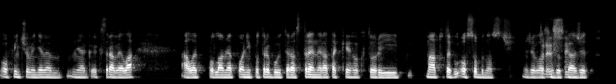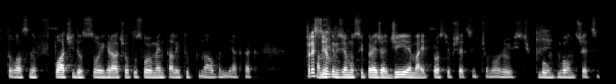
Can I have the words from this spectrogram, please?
o Finčovi neviem nejak extra veľa, ale podľa mňa oni potrebujú teraz trénera takého, ktorý má tú takú osobnosť, že vlastne Presne. dokáže to vlastne vtlačiť do svojich hráčov tú svoju mentalitu alebo nejak tak. Presne. A myslím, že musí aj GM, aj proste všetci, čo môžu ísť. Bum, von, všetci.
